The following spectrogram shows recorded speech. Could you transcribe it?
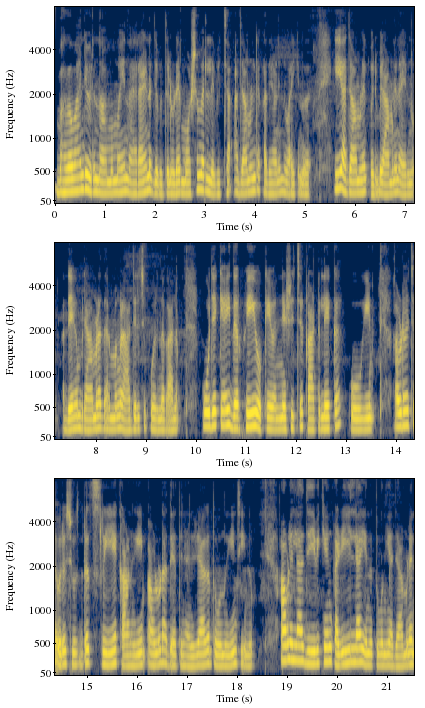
ഭഗവാന്റെ ഒരു നാമമായി നാരായണ ജപത്തിലൂടെ മോക്ഷം വരെ ലഭിച്ച അജാമളിന്റെ കഥയാണ് ഇന്ന് വായിക്കുന്നത്. ഈ അജാമിളൻ ഒരു ബ്രാഹ്മണനായിരുന്നു. അദ്ദേഹം ബ്രാഹ്മണ ധർമ്മങ്ങൾ ആചരിച്ചു പോരുന്ന കാലം പൂജയ്ക്കായി ദർഭയും ഒക്കെ അന്വേഷിച്ച് കാട്ടിലേക്ക് പോവുകയും അവിടെ വെച്ച് ഒരു ശുദ്ര സ്ത്രീയെ കാണുകയും അവളോട് അദ്ദേഹത്തിന് അനുരാഗം തോന്നുകയും ചെയ്യുന്നു. അവളില്ലാതെ ജീവിക്കാൻ കഴിയില്ല എന്ന് തോന്നിയ അജാമിളൻ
